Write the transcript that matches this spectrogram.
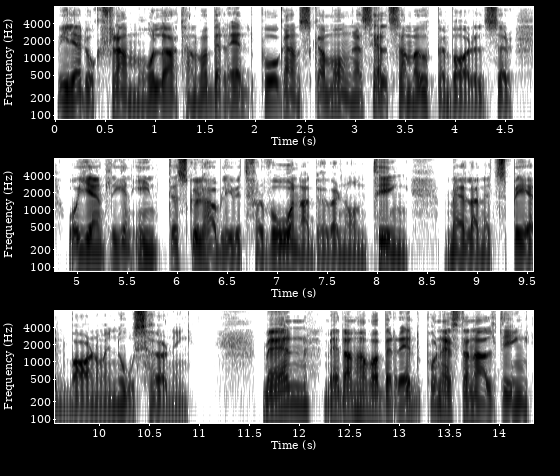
vill jag dock framhålla att han var beredd på ganska många sällsamma uppenbarelser och egentligen inte skulle ha blivit förvånad över någonting mellan ett spädbarn och en noshörning. Men medan han var beredd på nästan allting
